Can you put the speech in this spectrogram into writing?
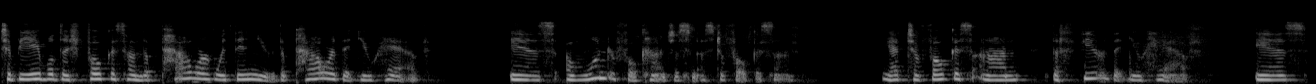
To be able to focus on the power within you, the power that you have, is a wonderful consciousness to focus on. Yet to focus on the fear that you have is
